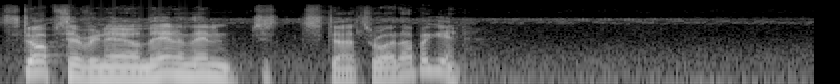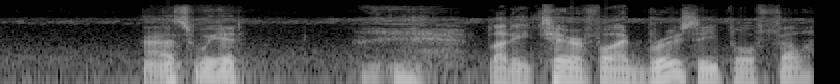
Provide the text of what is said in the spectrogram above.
Stops every now and then and then just starts right up again. Oh, that's weird. Bloody terrified Brucey, poor fella.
